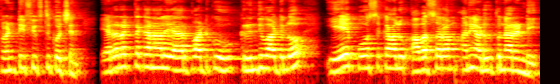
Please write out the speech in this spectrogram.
ట్వంటీ ఫిఫ్త్ క్వశ్చన్. ఎర్ర రక్త కణాల ఏర్పాటుకు క్రింది వాటిలో ఏ పోషకాలు అవసరం అని అడుగుతున్నారండి.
